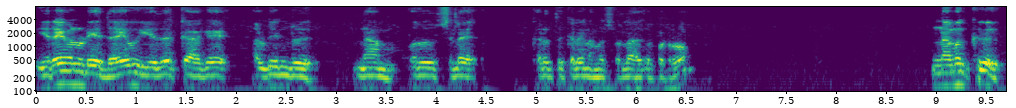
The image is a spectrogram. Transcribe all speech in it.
இறைவனுடைய தயவு எதற்காக? அப்படின்று நாம் ஒரு சில கருத்துக்களை நம்ம சொல்ல ஆசைப்படுறோம். நமக்கு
